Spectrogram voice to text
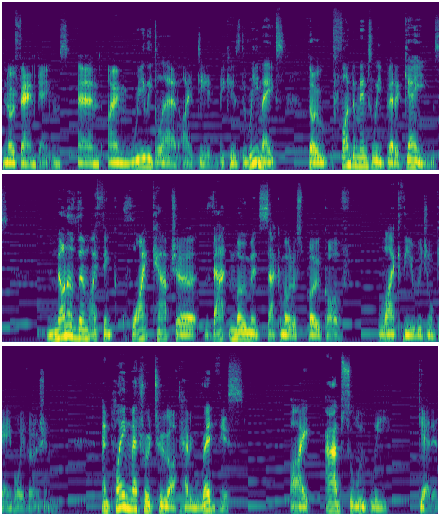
no fan games. And I'm really glad I did, because the remakes, though fundamentally better games, none of them I think quite capture that moment Sakamoto spoke of, like the original Game Boy version. And playing Metroid 2 after having read this, I absolutely get it.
